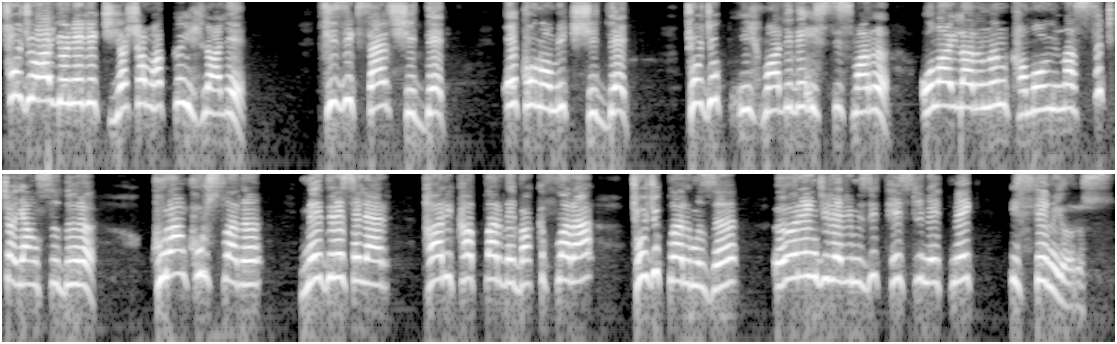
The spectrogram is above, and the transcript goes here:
Çocuğa yönelik yaşam hakkı ihlali, fiziksel şiddet, ekonomik şiddet, çocuk ihmali ve istismarı, olaylarının kamuoyuna sıkça yansıdığı Kur'an kursları, medreseler, tarikatlar ve vakıflara çocuklarımızı, öğrencilerimizi teslim etmek istemiyoruz.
